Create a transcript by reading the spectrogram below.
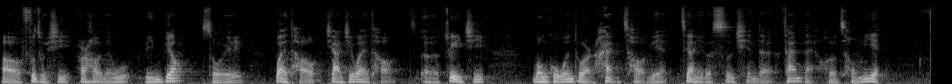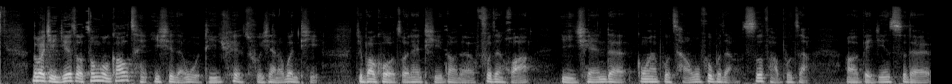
呃，副主席二号人物林彪所谓外逃、嫁鸡外逃、呃坠机蒙古温都尔汗草原这样一个事情的翻版和重演。那么紧接着，中共高层一些人物的确出现了问题，就包括昨天提到的傅政华，以前的公安部常务副部长、司法部长，啊，北京市的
